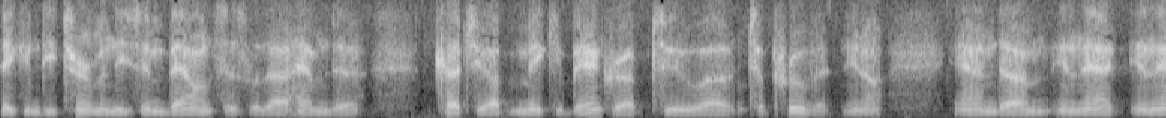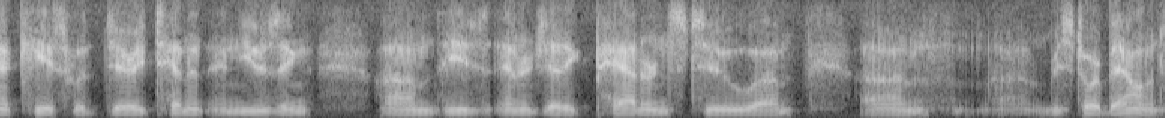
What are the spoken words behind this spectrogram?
they can determine these imbalances without having to cut you up and make you bankrupt to uh, to prove it you know? And um, in that in that case with Jerry Tennant and using um, these energetic patterns to um, um, uh, restore balance.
